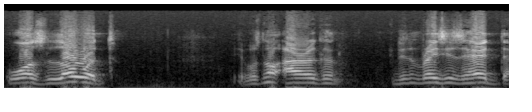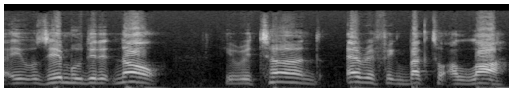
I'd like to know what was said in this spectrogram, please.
was lowered. He was not arrogant. He didn't raise his head. It was him who did it. No. He returned everything back to Allah.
